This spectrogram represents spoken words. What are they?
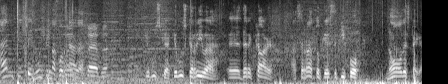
antepenúltima jornada. ¿Qué busca? ¿Qué busca arriba eh, Derek Carr? Hace rato que este equipo no despega.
